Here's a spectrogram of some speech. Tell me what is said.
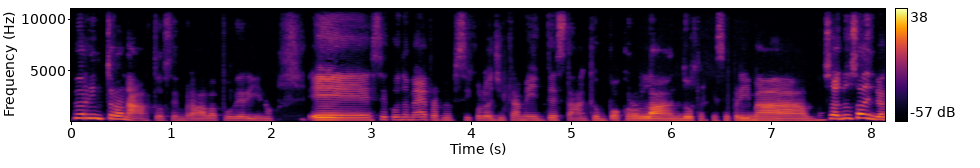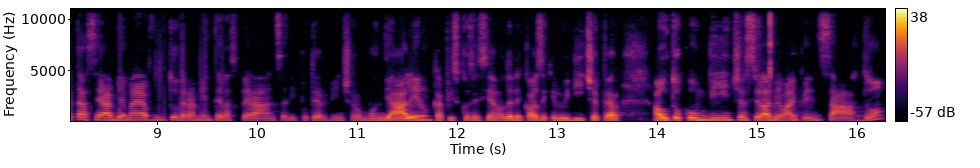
proprio rintronato sembrava, poverino. E secondo me proprio psicologicamente sta anche un po' crollando, perché se prima, non so, non so in realtà se abbia mai avuto veramente la speranza di poter vincere un mondiale, io non capisco se siano delle cose che lui dice per autoconvincersi o l'abbia mai pensato.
